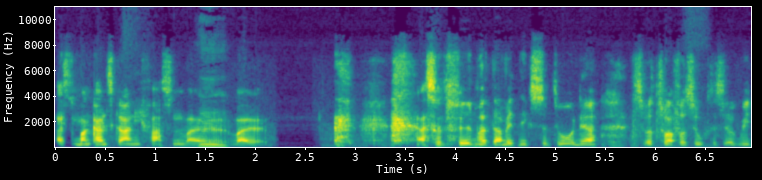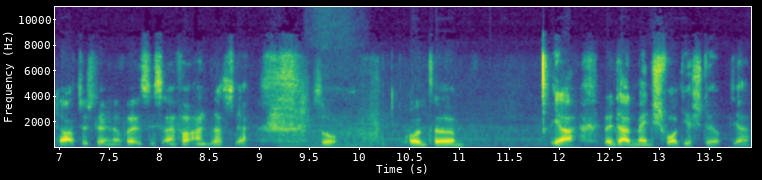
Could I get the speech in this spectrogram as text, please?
Also man kann es gar nicht fassen, weil, mhm. weil also ein Film hat damit nichts zu tun, ja. Es wird zwar versucht, es irgendwie darzustellen, aber es ist einfach anders, ja. So. Und ähm, ja, wenn da ein Mensch vor dir stirbt, ja.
